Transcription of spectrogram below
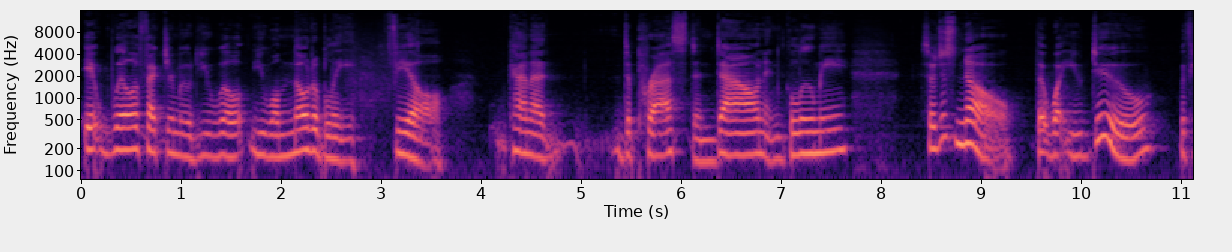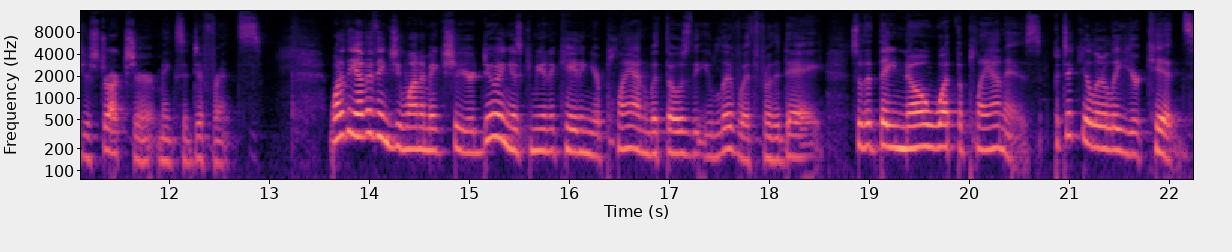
it will affect your mood. You will you will notably feel kind of depressed and down and gloomy. So just know that what you do with your structure makes a difference. One of the other things you want to make sure you're doing is communicating your plan with those that you live with for the day so that they know what the plan is, particularly your kids,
